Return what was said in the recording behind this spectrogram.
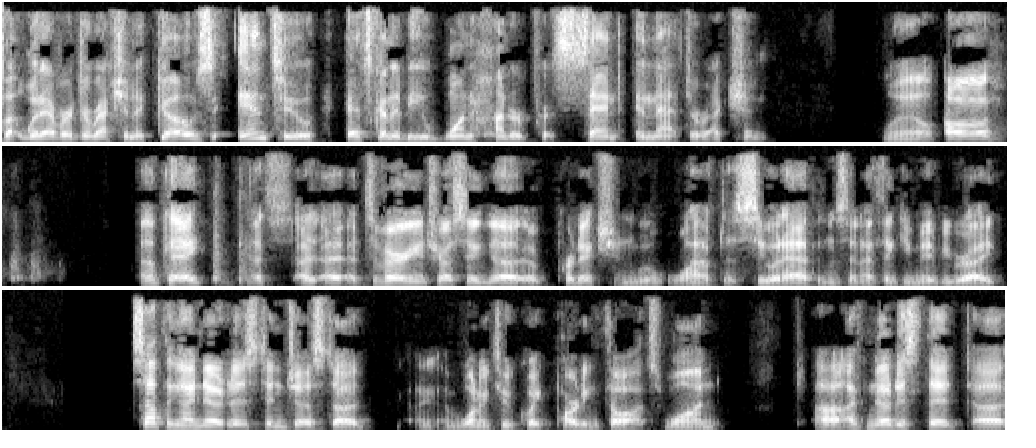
but whatever direction it goes into, it's going to be 100% in that direction. Well, uh, okay, that's I, I, a very interesting uh, prediction. We'll we'll have to see what happens, and I think you may be right. Something I noticed in just uh, one or two quick parting thoughts. One, uh, I've noticed that uh,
